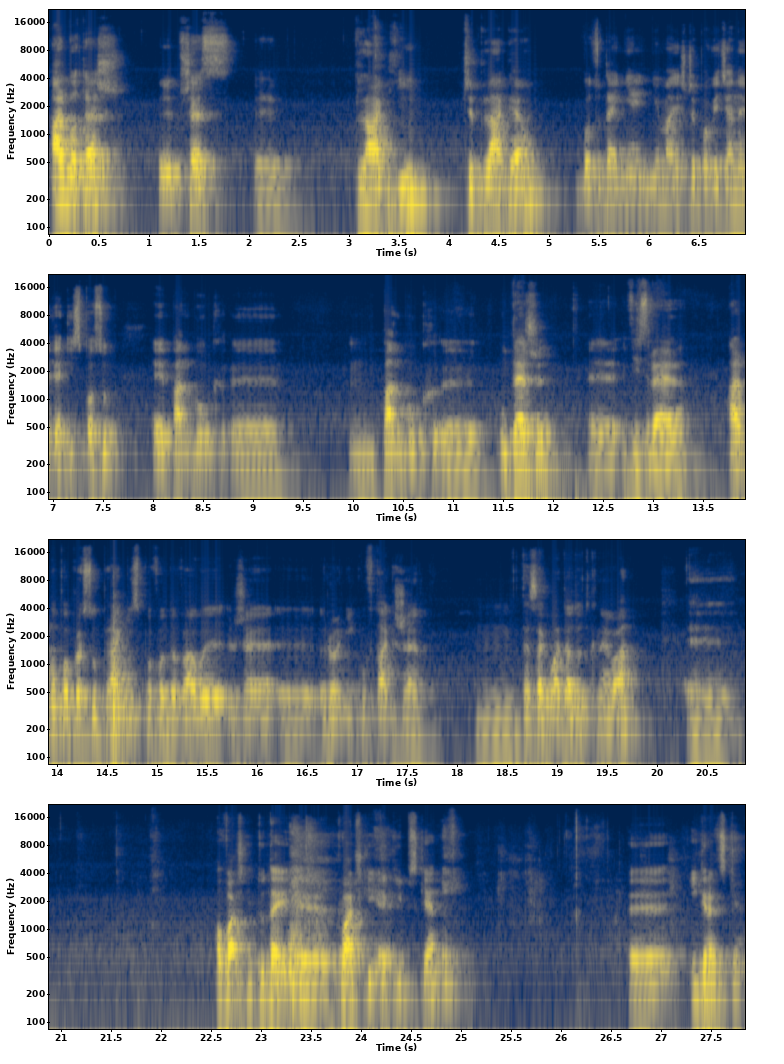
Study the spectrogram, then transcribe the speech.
Albo też y, przez y, plagi czy plagę, bo tutaj nie, nie ma jeszcze powiedziane w jaki sposób y, Pan Bóg, mm, Pan Bóg uderzy w Izraela. Albo po prostu plagi spowodowały, że rolników także mm, ta zagłada dotknęła. O właśnie, tutaj płaczki egipskie i greckie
